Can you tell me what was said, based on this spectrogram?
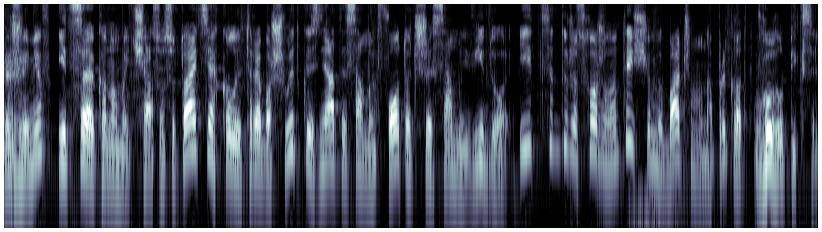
режимів, і це економить час у ситуаціях, коли треба швидко зняти саме фото чи саме відео. І це дуже схоже на те, що ми бачимо, наприклад, в Google Pixel.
